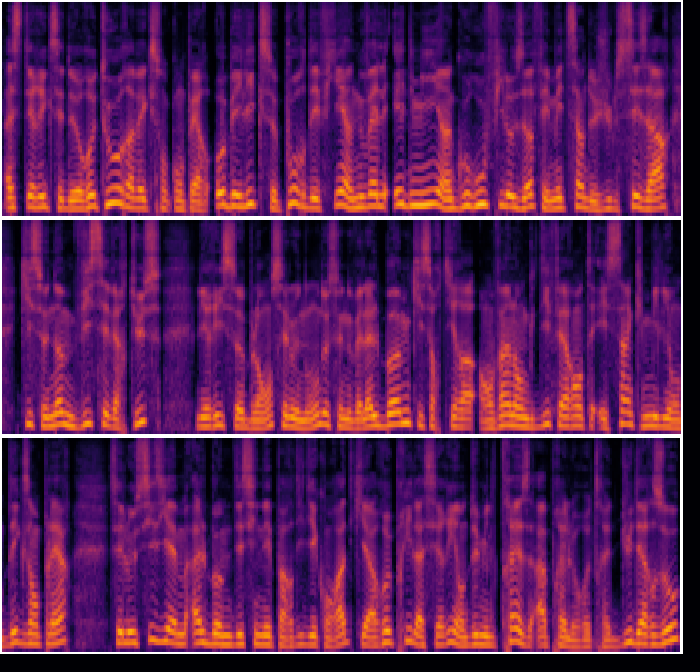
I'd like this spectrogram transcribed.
Astérix est de retour avec son compère Obélix pour défier un nouvel ennemi, un gourou philosophe et médecin de Jules César qui se nomme Vicevertus. L'Iris Blanc, c'est le nom de ce nouvel album qui sortira en 20 langues différentes et 5 millions d'exemplaires. C'est le sixième album dessiné par Didier Conrad qui a repris la série en 2013 après le retrait d'Uderzo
